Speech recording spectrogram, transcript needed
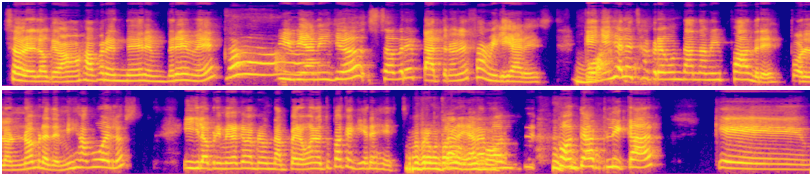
sobre lo que vamos a aprender en breve, ¡Ah! Vivian y yo, sobre patrones familiares. Que yo ya le estaba preguntando a mis padres por los nombres de mis abuelos y lo primero que me preguntan, pero bueno, ¿tú para qué quieres esto? Me preguntan ponte a explicar que,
